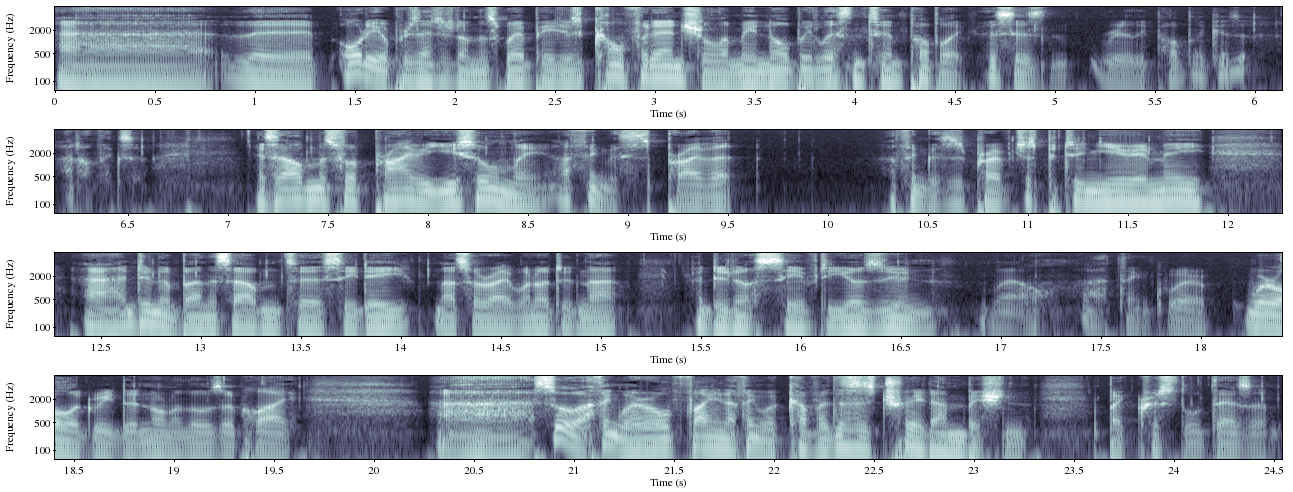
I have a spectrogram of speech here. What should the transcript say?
uh, the audio presented on this webpage is confidential and may not be listened to in public. This isn't really public, is it? I don't think so. This album is for private use only. I think this is private. I think this is private, just between you and me. Uh, do not burn this album to CD. That's all right. We're not doing that. And do not save to your Zune. Well, I think we're we're all agreed that none of those apply. Uh, so I think we're all fine. I think we're covered. This is Trade Ambition by Crystal Desert.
